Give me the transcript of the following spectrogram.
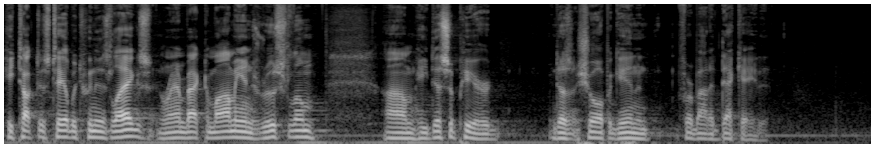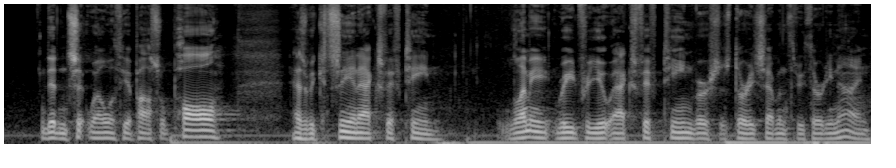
He tucked his tail between his legs and ran back to mommy in Jerusalem. Um, he disappeared. He doesn't show up again in, for about a decade. It didn't sit well with the Apostle Paul, as we can see in Acts 15. Let me read for you Acts 15, verses 37 through 39.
